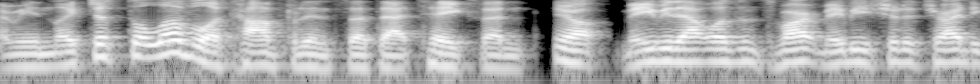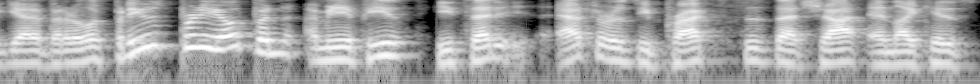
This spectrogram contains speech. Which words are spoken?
I mean, like just the level of confidence that that takes. And, you know, maybe that wasn't smart. Maybe he should have tried to get a better look, but he was pretty open. I mean, if he's, he said afterwards he practices that shot and like his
